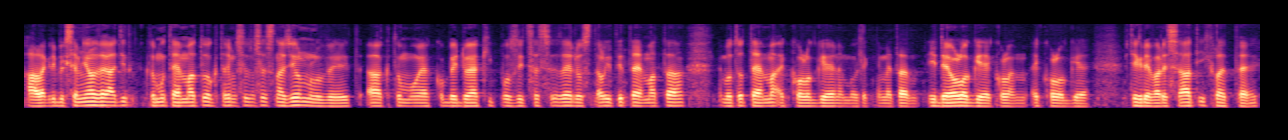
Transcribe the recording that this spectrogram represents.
Ale kdybych se měl vrátit k tomu tématu, o kterém jsem se snažil mluvit a k tomu, jakoby do jaký pozice se dostaly ty témata, nebo to téma ekologie, nebo řekněme ta ideologie kolem ekologie v těch 90. letech,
